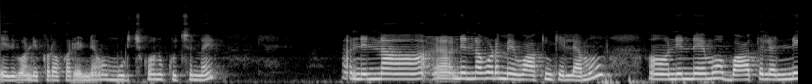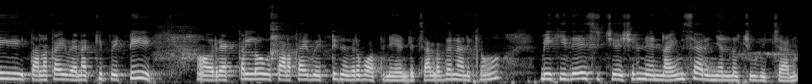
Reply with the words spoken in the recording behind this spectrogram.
ఇదిగోండి ఇక్కడ ఒక రెండేమో ముడుచుకొని కూర్చున్నాయి. నిన్న నిన్న కూడా మేము వాకింగ్కి వెళ్ళాము. నిన్నేమో బాతులన్నీ తలకాయ వెనక్కి పెట్టి రెక్కల్లో తలకాయ పెట్టి నిద్రపోతున్నాయండి. చల్లదనానికేమో. మీకు ఇదే సిచ్యుయేషన్ నేను నైమిసారణ్యంలో చూపించాను.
